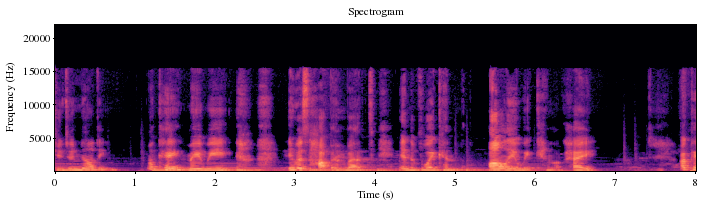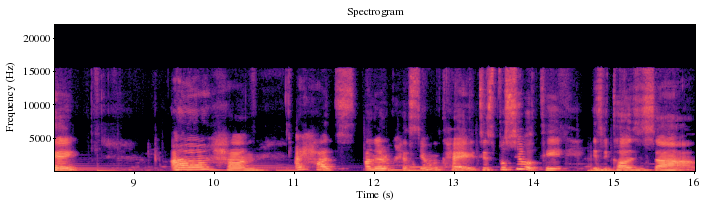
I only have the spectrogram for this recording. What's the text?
you do nothing? Okay, maybe it was happen, but in the weekend, only weekend. Okay. Okay. Uh, um, I had another question. Okay, this possibility is because it's uh,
